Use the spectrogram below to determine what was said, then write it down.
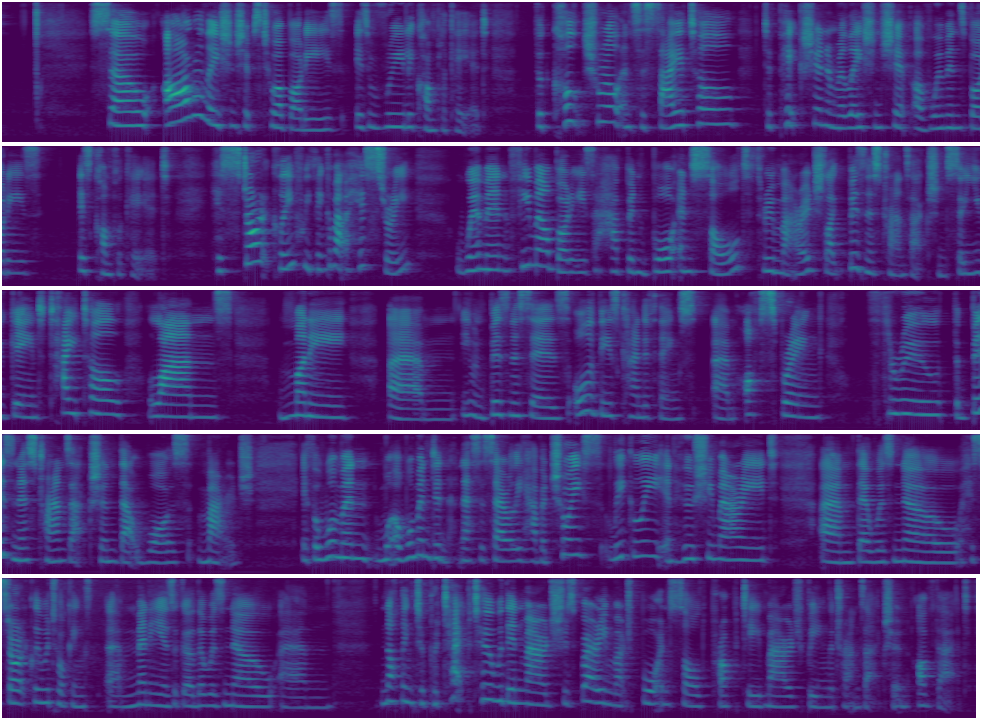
So, our relationships to our bodies is really complicated. The cultural and societal depiction and relationship of women's bodies is complicated. Historically, if we think about history, women, female bodies have been bought and sold through marriage like business transactions. So you gained title, lands, money, um, even businesses, all of these kind of things, um, offspring through the business transaction that was marriage. If a woman a woman didn't necessarily have a choice legally in who she married, um, there was no, historically, we're talking um, many years ago, there was no, um, nothing to protect her within marriage. She was very much bought and sold property, marriage being the transaction of that.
